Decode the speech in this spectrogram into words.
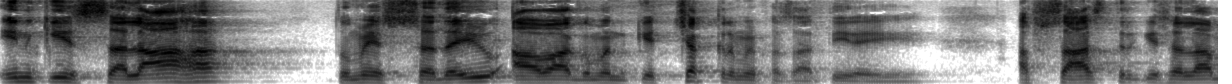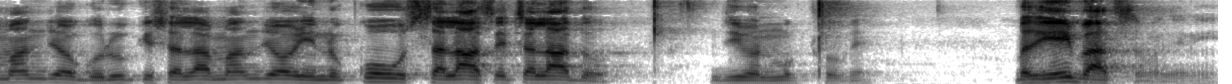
इनकी सलाह तुम्हें सदैव आवागमन के चक्र में फंसाती रहेगी अब शास्त्र की सलाह मान जाओ, गुरु की सलाह मान जाओ, इनको उस सलाह से चला दो, जीवन मुक्त हो गए। बस यही बात समझनी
